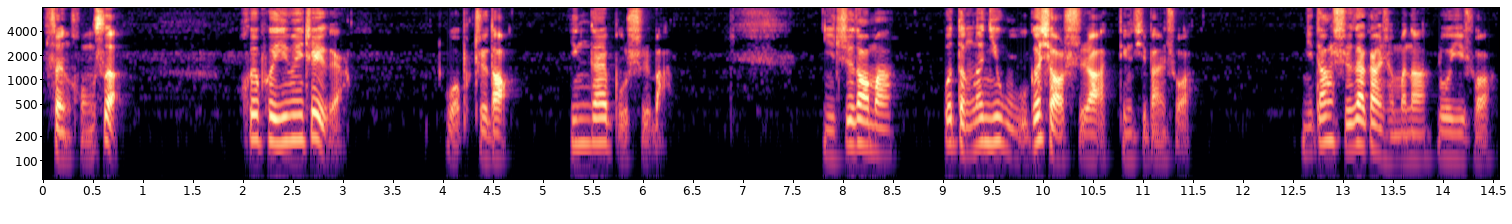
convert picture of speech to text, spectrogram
粉红色。会不会因为这个呀？我不知道。应该不是吧。你知道吗？我等了你五个小时啊！丁西班说。你当时在干什么呢？路易说。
